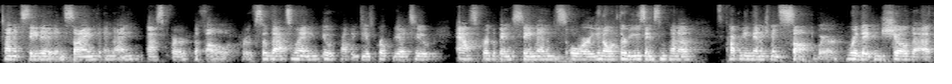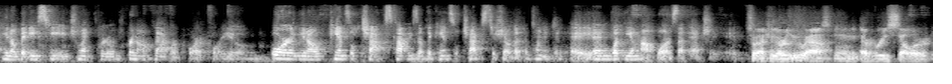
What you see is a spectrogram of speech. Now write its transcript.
tenant stated and signed, and then ask for the follow up proof. So that's when it would probably be appropriate to ask for the bank statements or, you know, if they're using some kind of property management software where they can show that, you know, the ACH went through and print off that report for you. Or, you know, canceled checks, copies of the canceled checks to show that the tenant did pay and what the amount was that they actually paid. So actually, are you asking every seller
